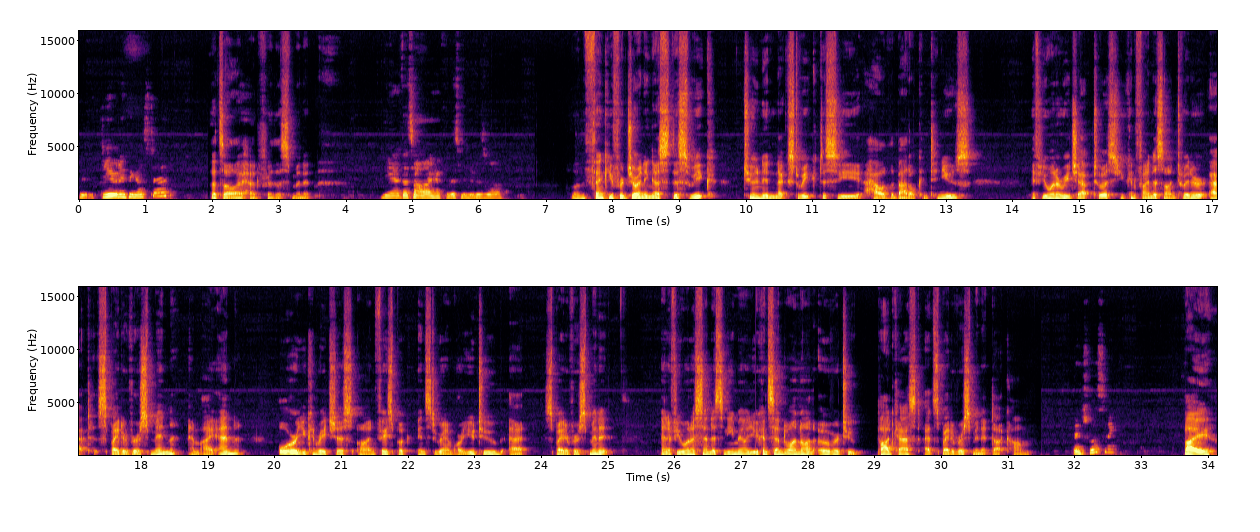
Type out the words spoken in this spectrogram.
Do you have anything else to add? That's all I had for this minute. Yeah, that's all I have for this minute as well. And thank you for joining us this week. Tune in next week to see how the battle continues. If you want to reach out to us, you can find us on Twitter at SpiderVerseMin, M I N, or you can reach us on Facebook, Instagram, or YouTube at Spiderverse Minute. And if you want to send us an email, you can send one on over to podcast at spiderverseminute.com. Thanks for listening. Bye.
